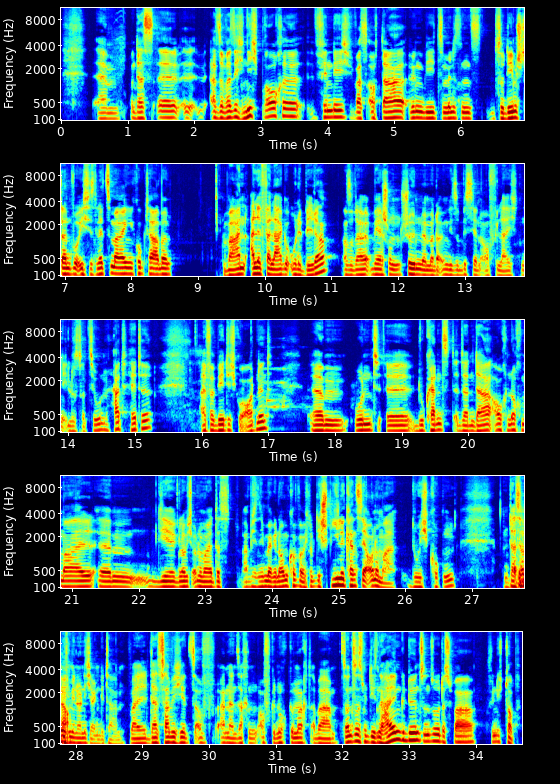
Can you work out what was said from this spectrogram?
Ähm, und das, äh, also was ich nicht brauche, finde ich, was auch da irgendwie zumindest zu dem Stand, wo ich das letzte Mal reingeguckt habe, waren alle Verlage ohne Bilder. Also da wäre schon schön, wenn man da irgendwie so ein bisschen auch vielleicht eine Illustration hat, hätte. Alphabetisch geordnet. Ähm, und äh, du kannst dann da auch nochmal ähm, dir, glaube ich, auch nochmal, das habe ich nicht mehr genau im Kopf, aber ich glaube, die Spiele kannst du ja auch nochmal durchgucken. Und das genau. habe ich mir noch nicht angetan, weil das habe ich jetzt auf anderen Sachen oft genug gemacht. Aber sonst ist mit diesen Hallengedöns und so, das war, finde ich, top.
